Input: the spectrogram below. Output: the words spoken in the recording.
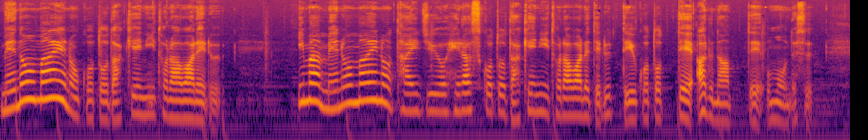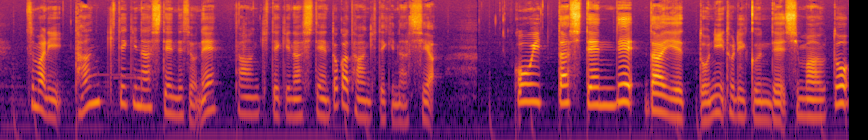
目の前のことだけにとらわれる今目の前の体重を減らすことだけにとらわれてるっていうことってあるなって思うんです。つまり短期的な視点ですよね短期的な視点とか短期的な視野こういった視点でダイエットに取り組んでしまうと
